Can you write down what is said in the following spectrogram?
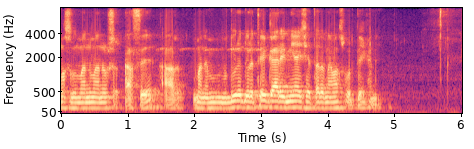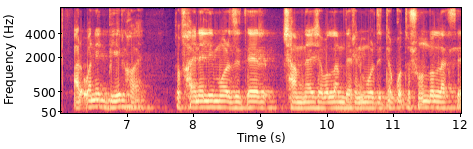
মুসলমান মানুষ আছে। আর মানে দূরে দূরে থেকে গাড়ি নিয়ে এসে তারা নামাজ পড়তে এখানে। আর অনেক ভিড় হয়। তো ফাইনালি মসজিদের সামনে এসে বললাম, দেখেন মসজিদটা কত সুন্দর লাগছে।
